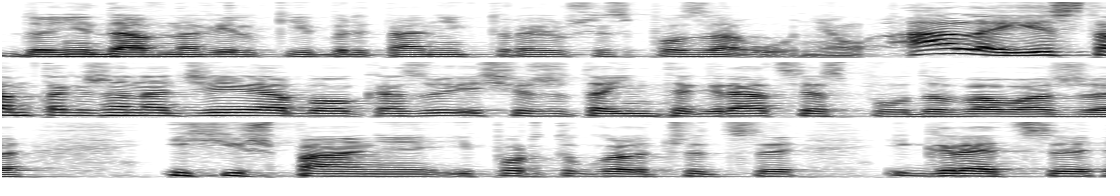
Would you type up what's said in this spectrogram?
do niedawna Wielkiej Brytanii, która już jest poza Unią. Ale jest tam także nadzieja, bo okazuje się, że ta integracja spowodowała, że i Hiszpanie, i Portugalczycy, i Grecy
